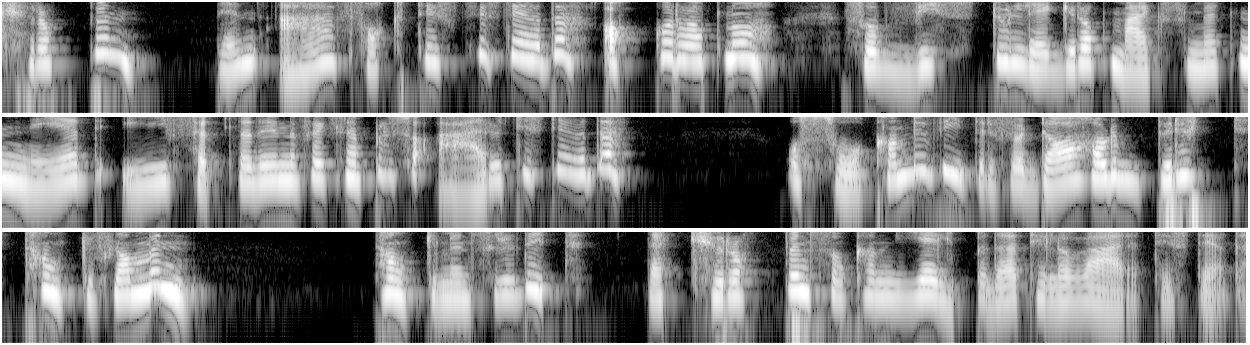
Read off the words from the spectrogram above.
kroppen, den er faktisk til stede akkurat nå. Så hvis du legger oppmerksomheten ned i føttene dine, for eksempel, så er du til stede. Og så kan du videreføre. Da har du brutt tankeflommen, tankemønsteret ditt. Det er kroppen som kan hjelpe deg til å være til stede.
